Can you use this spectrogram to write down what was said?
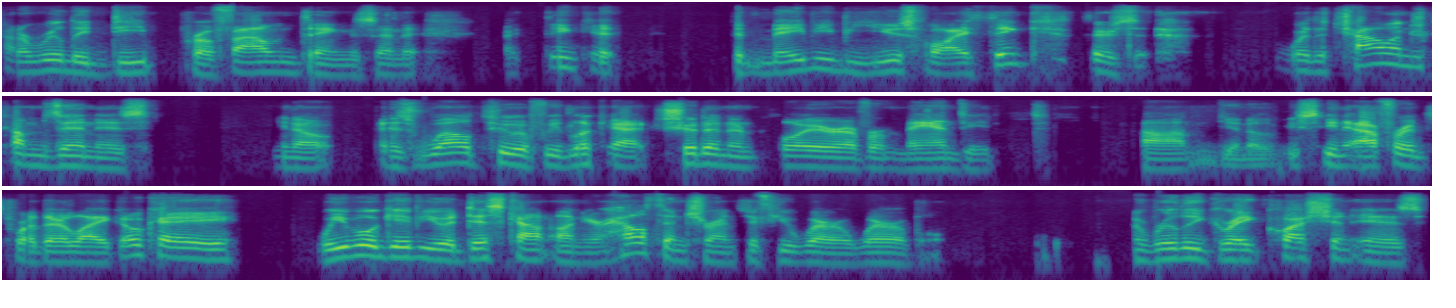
kind of really deep, profound things. And I think it could maybe be useful. I think there's where the challenge comes in is, you know, as well too if we look at should an employer ever mandate um, you know we've seen efforts where they're like okay we will give you a discount on your health insurance if you wear a wearable. A really great question is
